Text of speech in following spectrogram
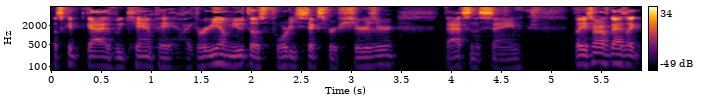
Let's get guys we can pay. Like Realmuto's 46 for Scherzer. That's insane. But you start off guys like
